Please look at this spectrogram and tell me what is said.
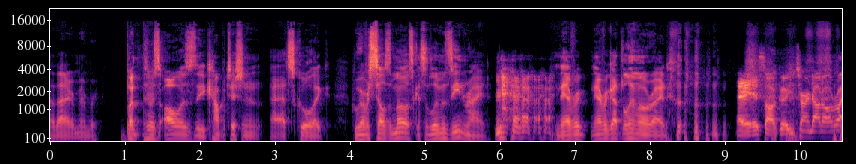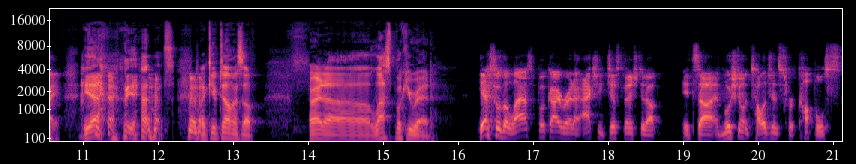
that I remember. But there's always the competition at school, like whoever sells the most gets a limousine ride. never, never got the limo ride. hey, it's all good. You turned out all right. yeah, yeah. I keep telling myself. All right, uh, last book you read. Yeah, so the last book I read, I actually just finished it up. It's uh, Emotional Intelligence for Couples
